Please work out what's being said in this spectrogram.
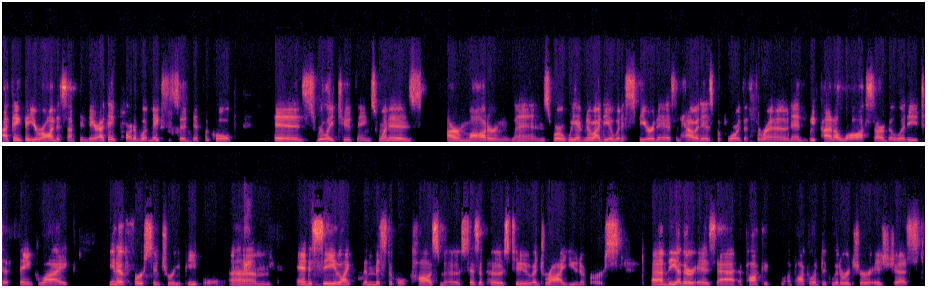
I think that you're onto something there. I think part of what makes it so difficult is really two things. One is our modern lens, where we have no idea what a spirit is and how it is before the throne. And we've kind of lost our ability to think like, you know, first century people. Um, and to see like the mystical cosmos as opposed to a dry universe. Um, the other is that apoc- apocalyptic literature is just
